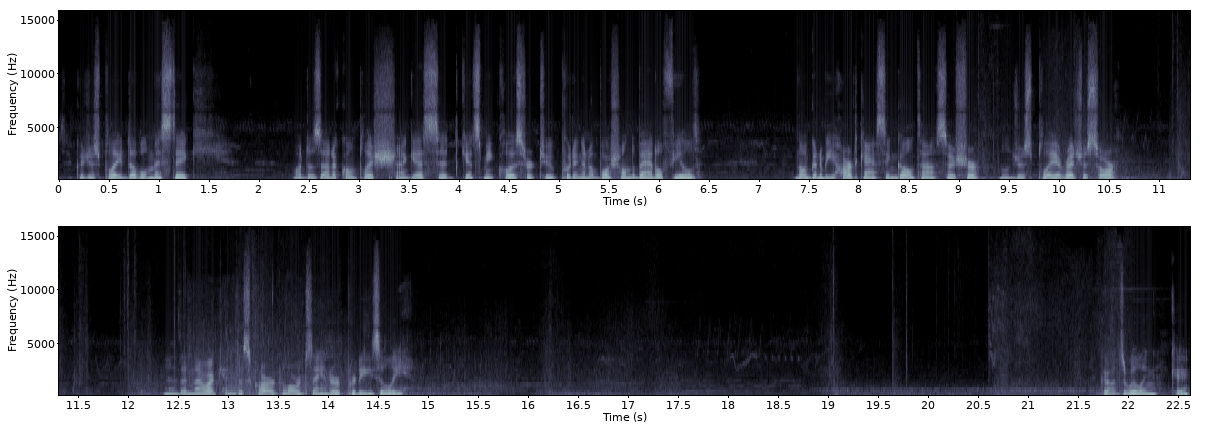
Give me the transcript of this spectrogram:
So I could just play double Mystic. What does that accomplish? I guess it gets me closer to putting an Obosh on the battlefield. Not going to be hardcasting Ghalta, so sure, we'll just play a Regisaur. And then now I can discard Lord Xander pretty easily. God's willing, okay.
